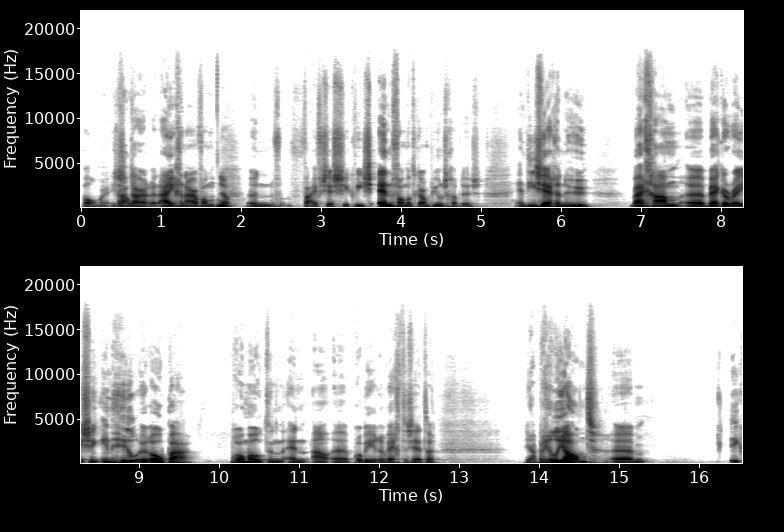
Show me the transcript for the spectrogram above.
Palmer, is Oh. daar eigenaar van Ja. een vijf, zes circuits en van het kampioenschap dus. En die zeggen nu, wij gaan eh bagger racing in heel Europa promoten en eh, proberen weg te zetten. Ja, briljant. Ehm, ik,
